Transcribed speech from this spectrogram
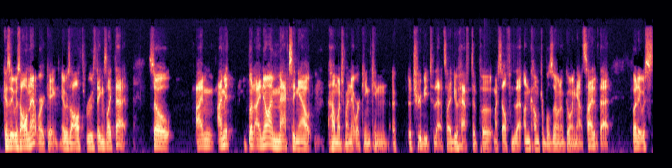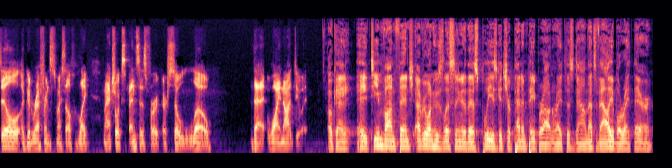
because it was all networking. It was all through things like that. So I'm I'm at, but I know I'm maxing out how much my networking can uh, attribute to that. So I do have to put myself into that uncomfortable zone of going outside of that. But it was still a good reference to myself of like my actual expenses for it are so low that why not do it? Okay. Hey, Team Von Finch, everyone who's listening to this, please get your pen and paper out and write this down. That's valuable right there.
